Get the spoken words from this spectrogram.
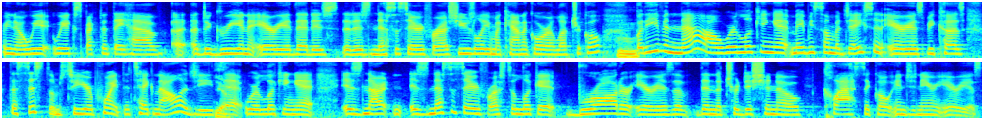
You know we, we expect that they have a, a degree in an area that is that is necessary for us usually mechanical or electrical. Mm-hmm. But even now we're looking at maybe some adjacent areas because the systems to your point the technology Yeah. that we're looking at is not is necessary for us to look at broader areas of than the traditional classical engineering areas.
